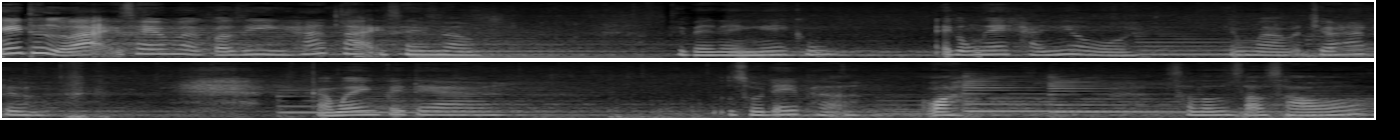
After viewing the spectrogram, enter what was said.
nghe thử lại xem là có gì hát lại xem nào thì bài này nghe cũng em cũng nghe khá nhiều rồi nhưng mà vẫn chưa hát được. Cảm ơn anh PTA số đẹp hả? Wow. Sáu sáu sáu sáu.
